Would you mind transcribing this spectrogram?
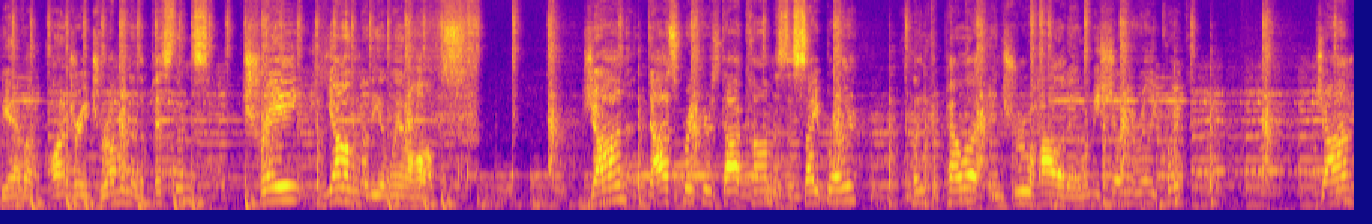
We have uh, Andre Drummond of the Pistons. Trae Young of the Atlanta Hawks. John, DasBreakers.com is the site, brother. Clint Capela and Jrue Holiday. Let me show you really quick. John,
